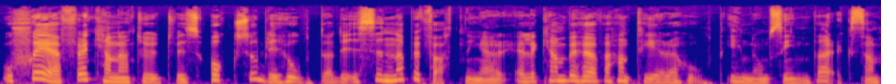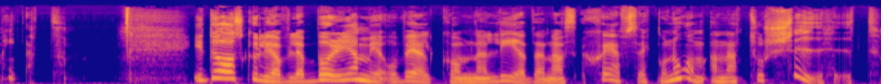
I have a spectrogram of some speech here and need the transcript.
Och chefer kan naturligtvis också bli hotade i sina befattningar eller kan behöva hantera hot inom sin verksamhet. Idag skulle jag vilja börja med att välkomna ledarnas chefsekonom Anna Torsi hit.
